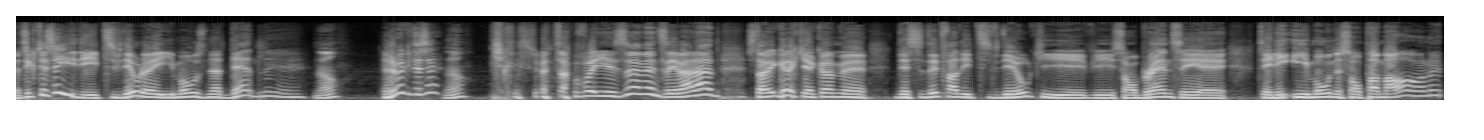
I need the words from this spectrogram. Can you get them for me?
T'as-tu écouté ça? Des petites vidéos, là, Emo's Not Dead, là? Non. T'as jamais écouté ça? Non. Je vais t'envoyer ça, man, c'est malade. C'est un gars qui a comme euh, décidé de faire des petites vidéos qui. Puis son brand, c'est. euh, les emo ne sont pas morts, là.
